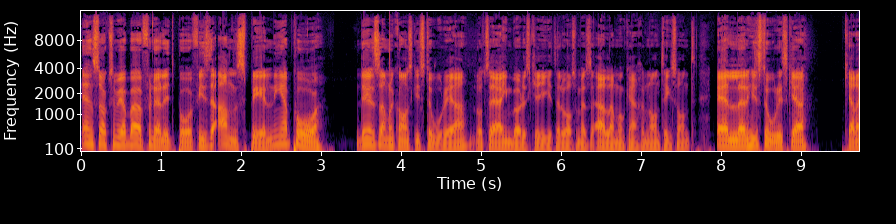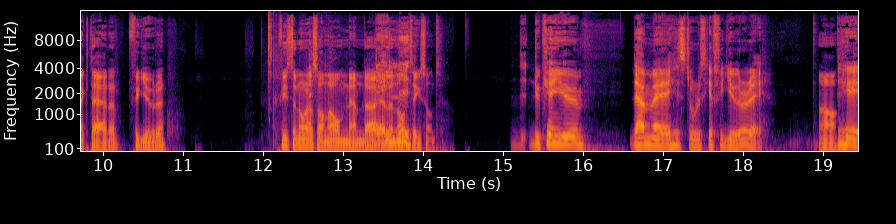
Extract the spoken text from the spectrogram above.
en sak som jag börjar fundera lite på, finns det anspelningar på dels amerikansk historia, låt säga inbördeskriget eller vad som helst, Alamo kanske, någonting sånt. Eller historiska karaktärer, figurer? Finns det några sådana omnämnda eller någonting sånt? Du kan ju... Det här med historiska figurer och det. Ja. Det,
